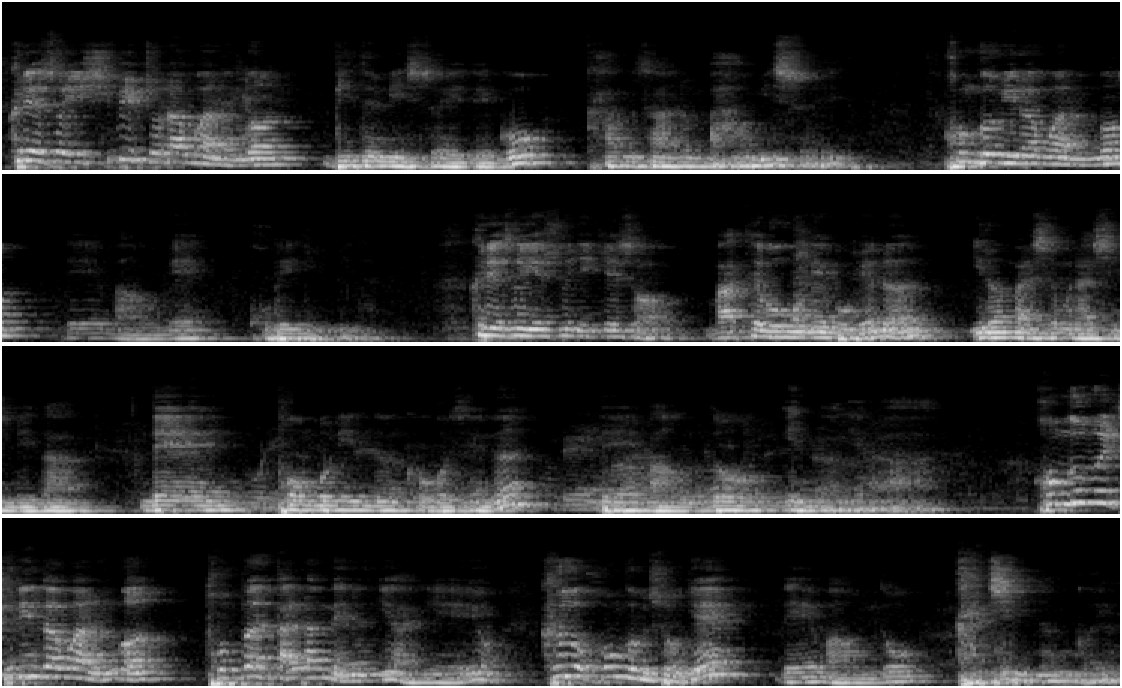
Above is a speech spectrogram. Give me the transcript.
그래서 이 11조라고 하는 건 믿음이 있어야 되고 감사하는 마음이 있어야 돼요. 헌금이라고 하는 건 내 마음의 고백입니다. 그래서 예수님께서 마태복음에 보면은 이런 말씀을 하십니다. 내 보물이 있는 그곳에는 내 마음도 있느니라. 헌금을 드린다고 하는 건 돈만 딸랑 내는 게 아니에요. 그 헌금 속에 내 마음도 같이 있는 거예요.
